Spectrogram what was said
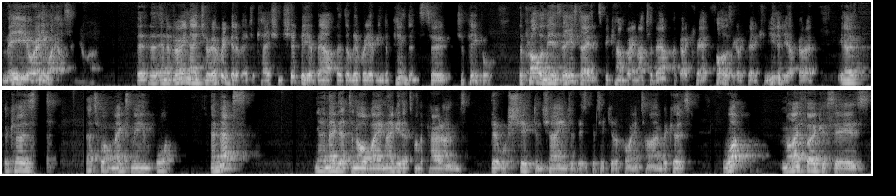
me or anyone else in your the, the, and the very nature of every bit of education should be about the delivery of independence to, to people. The problem is these days it's become very much about I've got to create followers, I've got to create a community, I've got to, you know, because that's what makes me important. And that's, you know, maybe that's an old way, and maybe that's one of the paradigms that will shift and change at this particular point in time. Because what my focus is,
